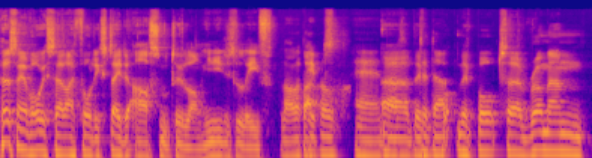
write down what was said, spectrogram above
Personally, I've always said I thought he stayed at Arsenal too long. He needed to leave. A lot of But, people uh, Uh, they've, that. they've bought uh, Roman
